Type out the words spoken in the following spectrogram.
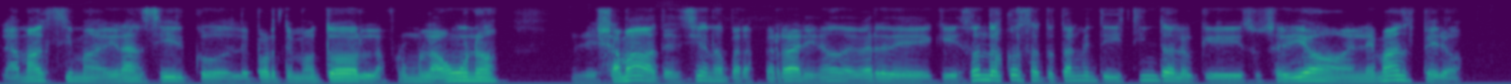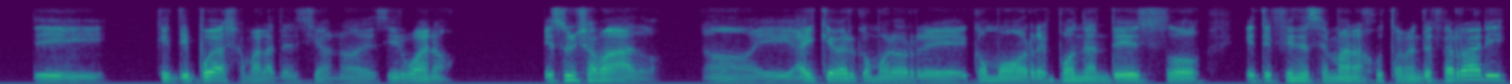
la máxima del gran circo del deporte motor, la Fórmula 1. Llamaba atención ¿no? para Ferrari, ¿no? De ver de que son dos cosas totalmente distintas a lo que sucedió en Le Mans, pero de que te pueda llamar la atención, ¿no? decir, bueno, es un llamado, ¿no? hay que ver cómo, lo cómo responde ante eso este fin de semana justamente Ferrari.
